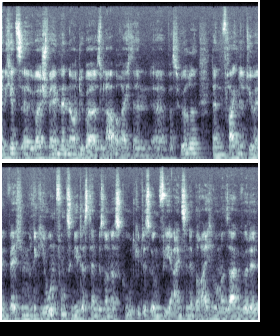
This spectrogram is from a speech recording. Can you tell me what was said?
Wenn ich jetzt äh, über Schwellenländer und über Solarbereich dann äh, was höre, dann frage ich mich natürlich, in welchen Regionen funktioniert das denn besonders gut? Gibt es irgendwie einzelne Bereiche, wo man sagen würde,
